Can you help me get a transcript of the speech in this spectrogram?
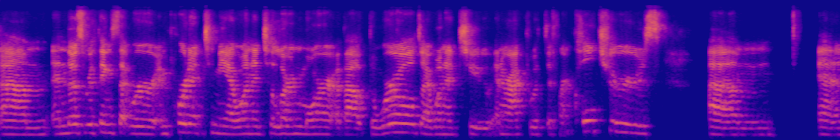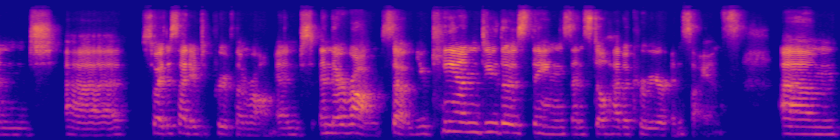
um, and those were things that were important to me. I wanted to learn more about the world. I wanted to interact with different cultures. Um, and uh, so I decided to prove them wrong and, and they're wrong. So you can do those things and still have a career in science. Um,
